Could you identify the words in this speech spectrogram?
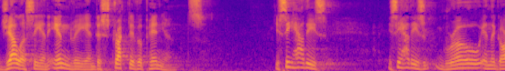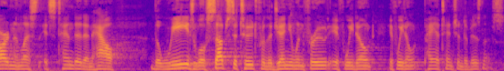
jealousy and envy and destructive opinions. You see how these you see how these grow in the garden unless it's tended and how the weeds will substitute for the genuine fruit if we don't if we don't pay attention to business?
